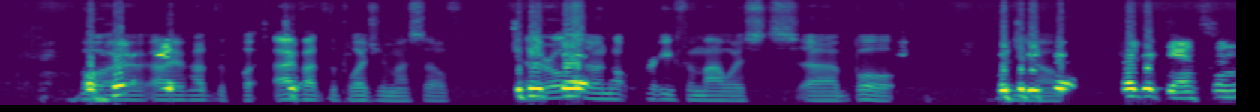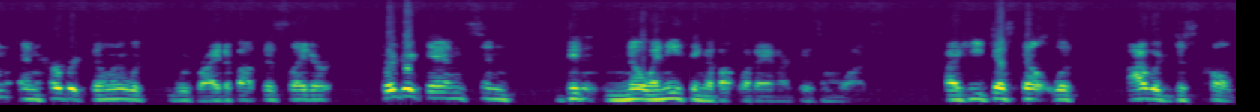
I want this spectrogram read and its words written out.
but uh, I've had the I've had the pleasure myself. They're also not pretty for Maoists, uh, but but to be know. fair, Frederick Danson and Herbert Dillon would, would write about this later. Frederick Danson didn't know anything about what anarchism was. Uh, he just dealt with, I would just call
